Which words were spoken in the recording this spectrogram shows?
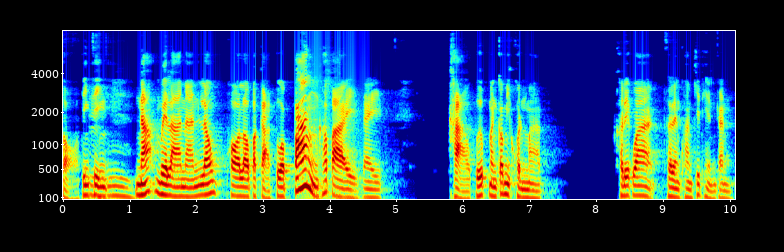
สจริง ๆ ณเวลานั้นแล้วพอเราประกาศตัวปั้งเข้าไปในข่าวปุ๊บมันก็มีคนมาเขาเรียกว่าแสดงความคิดเห็นกันอืม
